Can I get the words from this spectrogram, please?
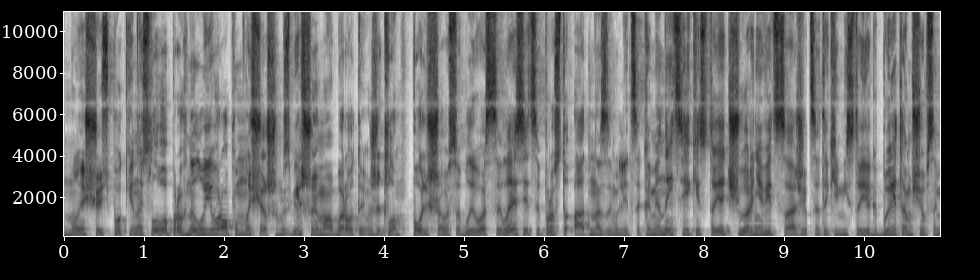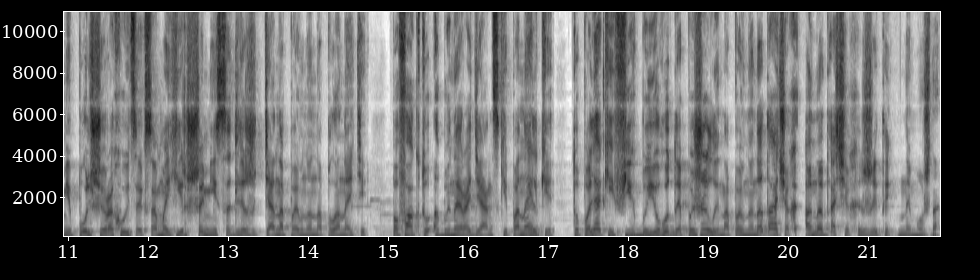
Ну і щось поки не слово про гнилу Європу. Ну що ж, збільшуємо обороти. Житло. Польща, особливо Силезі, це просто ад на землі. Це кам'яниці, які стоять чорні від сажі. Це таке місто, як Битам, що в самій Польщі рахується як саме гірше місце для життя, напевно, на планеті. По факту, аби не радянські панельки, то поляки фіг би його де пожили, напевно, на дачах, а на дачах жити не можна.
